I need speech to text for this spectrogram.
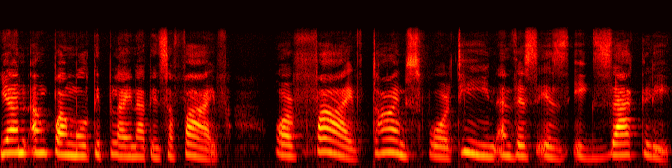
yan ang pang-multiply natin sa 5 or 5 times 14 and this is exactly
